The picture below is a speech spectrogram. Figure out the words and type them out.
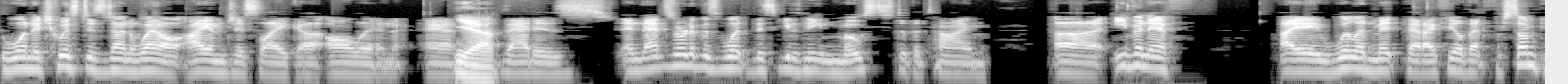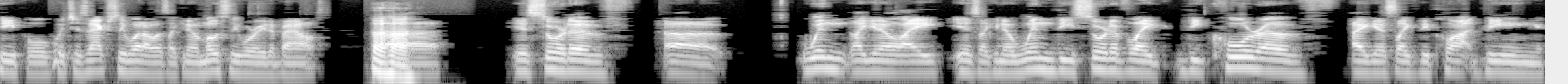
when a twist is done well, I am just like uh, all in, and yeah, that is and that sort of is what this gives me most of the time. Uh, even if I will admit that I feel that for some people, which is actually what I was like you know mostly worried about, uh-huh. uh, is sort of uh, when like you know like is like you know when the sort of like the core of I guess like the plot being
